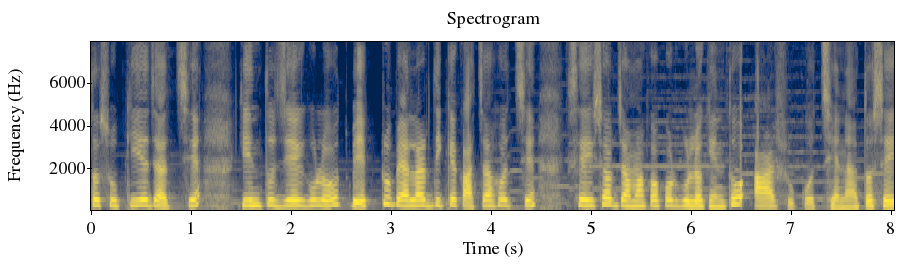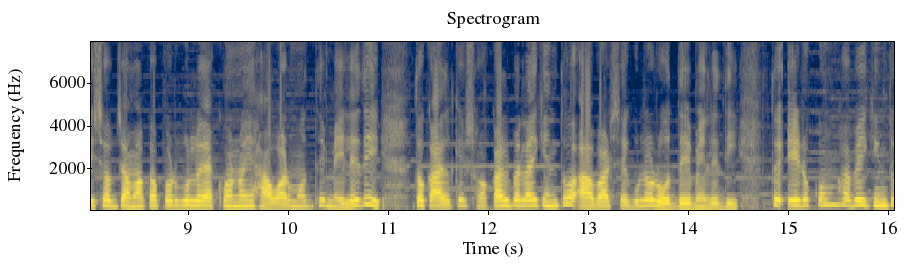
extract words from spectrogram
তো শুকিয়ে যাচ্ছে। কিন্তু যেগুলো একটু বেলার দিকে কাচা হচ্ছে, সেই সব জামা কাপড়গুলো কিন্তু আর শুকোচ্ছে না। তো সেই সব জামা কাপড়গুলো এখন ওই হাওয়ার মধ্যে মেলে দিই, তো কালকে সকালবেলায় কিন্তু আবার সেগুলো রোদে মেলে দিই। তো এরকমভাবেই কিন্তু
